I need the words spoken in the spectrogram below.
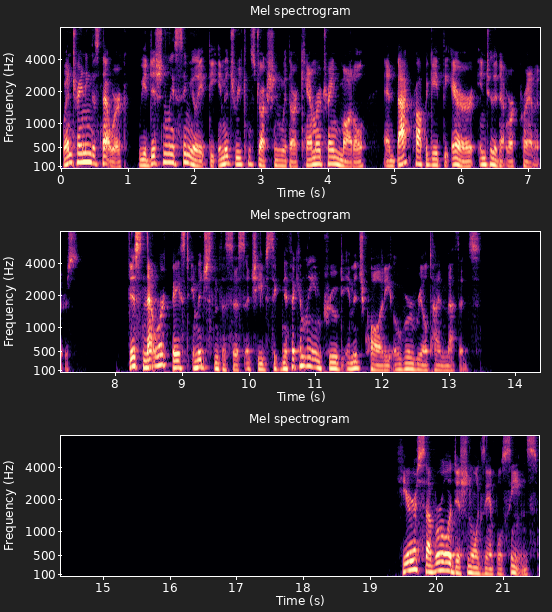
When training this network, we additionally simulate the image reconstruction with our camera-trained model and backpropagate the error into the network parameters. This network-based image synthesis achieves significantly improved image quality over real-time methods. Here are several additional example scenes.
